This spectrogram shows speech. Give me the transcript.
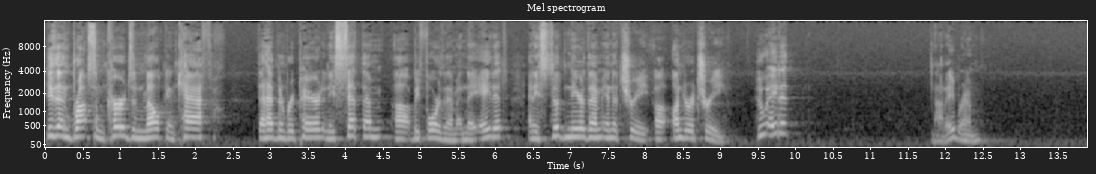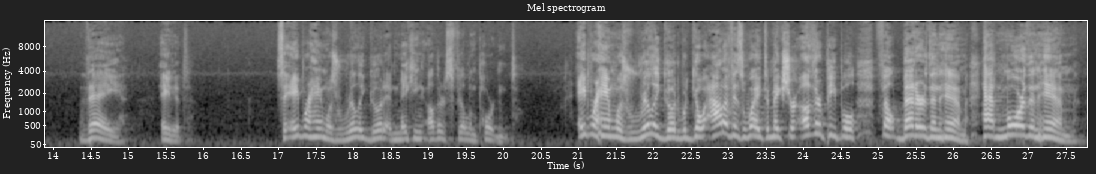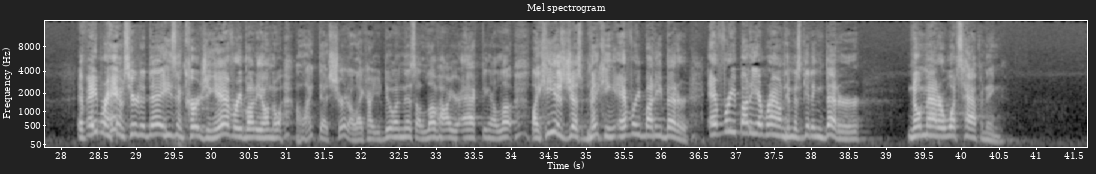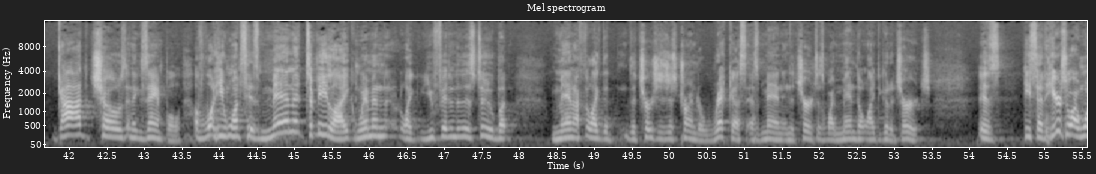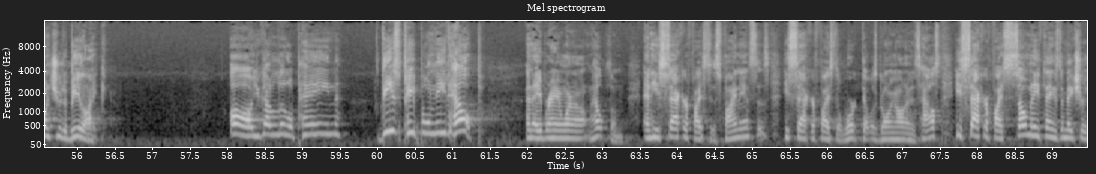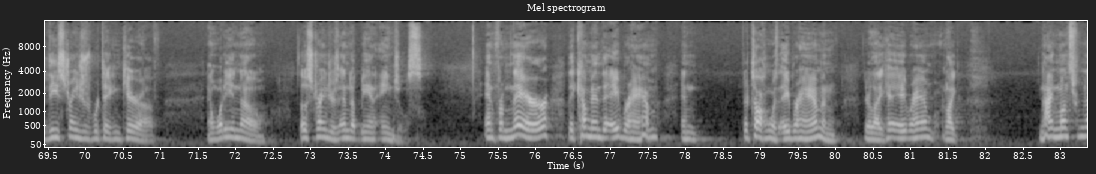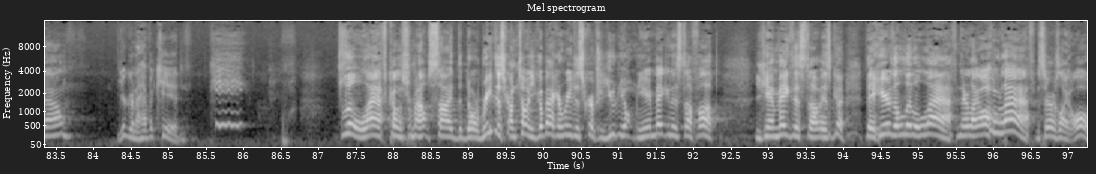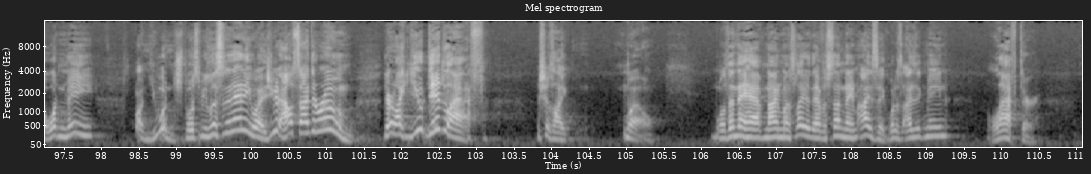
He then brought some curds and milk and calf that had been prepared, and he set them uh, before them, and they ate it. And he stood near them in a tree, uh, under a tree. Who ate it? Not Abraham. They ate it. See, Abraham was really good at making others feel important. Abraham was really good, would go out of his way to make sure other people felt better than him, had more than him. If Abraham's here today, he's encouraging everybody on the way. I like that shirt. I like how you're doing this. I love how you're acting. I love, like, he is just making everybody better. Everybody around him is getting better no matter what's happening. God chose an example of what he wants his men to be like. Women, like you fit into this too, but men, I feel like the, the church is just trying to wreck us as men in the church. That's why men don't like to go to church. Is he said, Here's who I want you to be like. Oh, you got a little pain? These people need help. And Abraham went out and helped them. And he sacrificed his finances. He sacrificed the work that was going on in his house. He sacrificed so many things to make sure these strangers were taken care of. And what do you know? Those strangers end up being angels. And from there, they come into Abraham, and they're talking with Abraham, and they're like, hey, Abraham, like nine months from now, you're going to have a kid. This little laugh comes from outside the door. Read this. I'm telling you, go back and read the scripture. You, don't, you ain't making this stuff up. You can't make this stuff. It's good. They hear the little laugh, and they're like, oh, who laughed? And Sarah's like, oh, it wasn't me. Well, you wasn't supposed to be listening anyways. You're outside the room. They're like, you did laugh. And she was like, well, well, then they have, nine months later, they have a son named Isaac. What does Isaac mean? Laughter.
